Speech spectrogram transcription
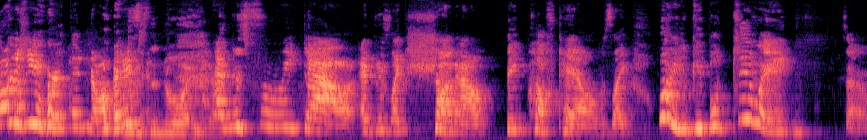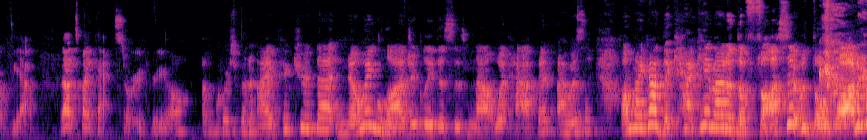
Because she heard the noise was the noise. Yeah. and just freaked out and just like shot out, big puff tail, and was like, "What are you people doing?" So yeah, that's my cat story for y'all. Of course, when I pictured that, knowing logically this is not what happened, I was like, oh my god, the cat came out of the faucet with the water.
